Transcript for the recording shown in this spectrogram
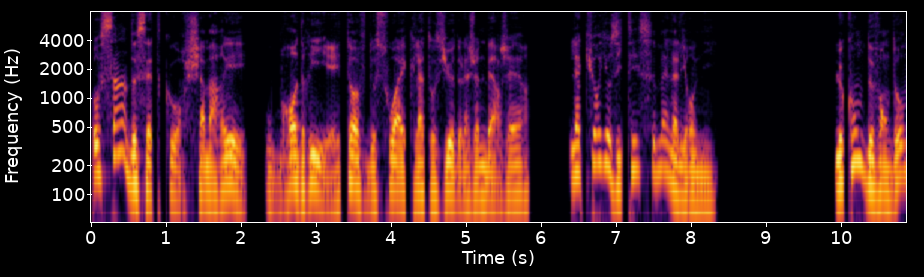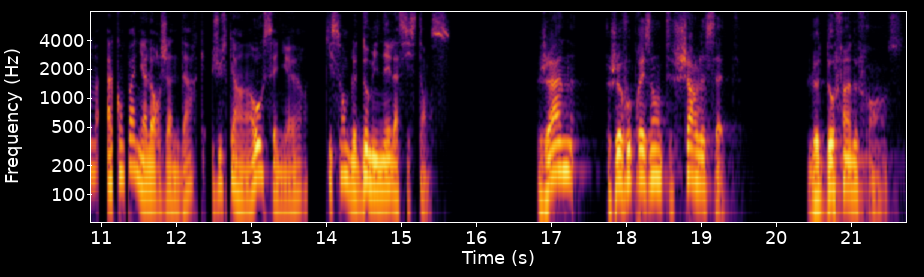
Au sein de cette cour chamarrée, où broderie et étoffe de soie éclatent aux yeux de la jeune bergère, la curiosité se mêle à l'ironie. Le comte de Vendôme accompagne alors Jeanne d'Arc jusqu'à un haut seigneur qui semble dominer l'assistance. Jeanne, je vous présente Charles VII, le dauphin de France.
